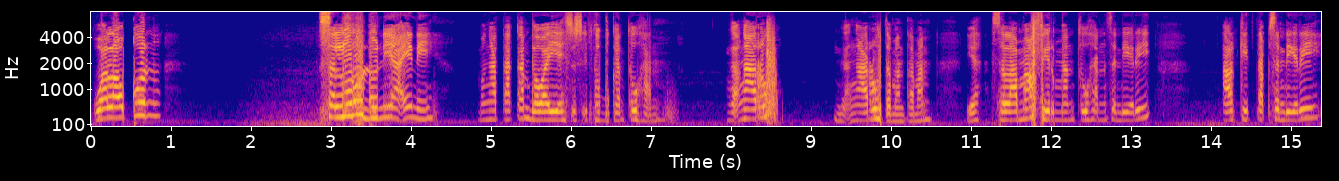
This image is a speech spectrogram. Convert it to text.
Walaupun seluruh dunia ini mengatakan bahwa Yesus itu bukan Tuhan nggak ngaruh. Nggak ngaruh teman-teman. Ya selama firman Tuhan sendiri Alkitab sendiri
